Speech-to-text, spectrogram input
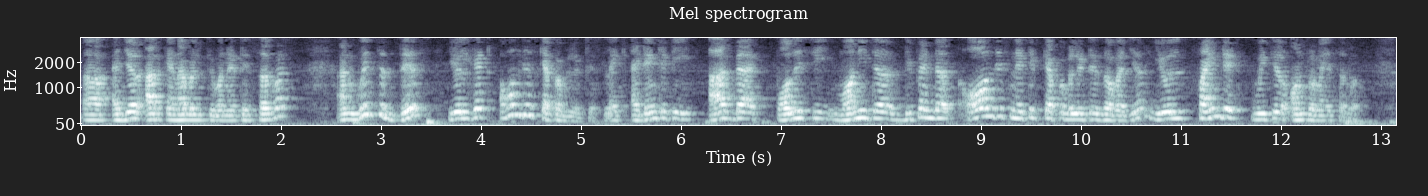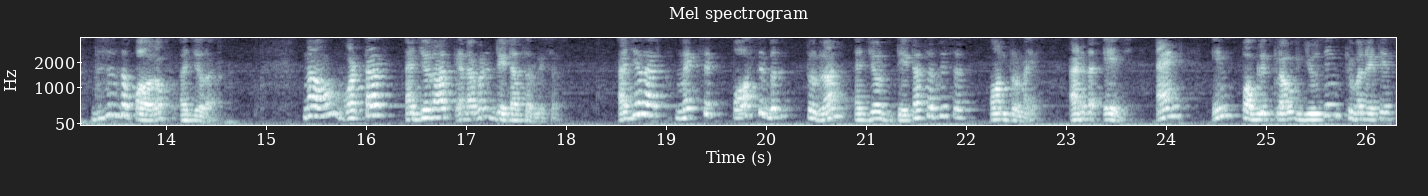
uh, Azure Arc enabled Kubernetes servers and with this you will get all these capabilities like identity RBAC policy monitor defender all these native capabilities of azure you will find it with your on-premise server. This is the power of azure arc. Now what are azure arc enabled data services? Azure arc makes it possible to run azure data services on-premise at the edge and in public cloud using kubernetes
